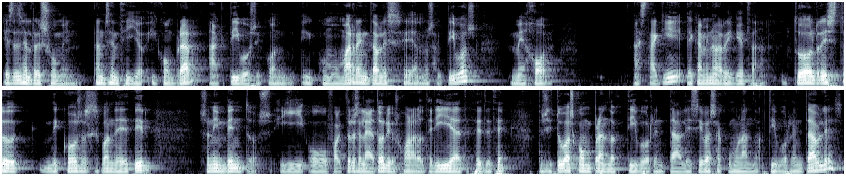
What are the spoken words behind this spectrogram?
Este es el resumen, tan sencillo. Y comprar activos. Y, y como más rentables sean los activos, mejor. Hasta aquí el camino a la riqueza. Todo el resto de cosas que se pueden decir son inventos y, o factores aleatorios, jugar a la lotería, etc, etc. Pero si tú vas comprando activos rentables y vas acumulando activos rentables,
